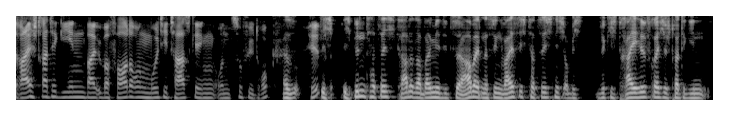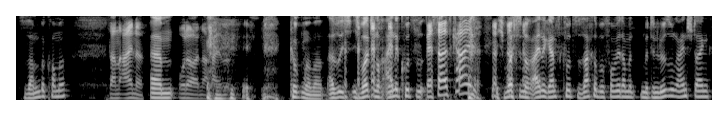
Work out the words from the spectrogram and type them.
3 Strategien bei Überforderung, Multitasking und zu viel Druck Also hilft? ich, ich bin tatsächlich gerade dabei, mir die zu erarbeiten, deswegen weiß ich tatsächlich nicht, ob ich wirklich drei hilfreiche Strategien zusammenbekomme. Dann eine Ähm, oder eine halbe. gucken wir mal. Also ich, ich wollte noch eine kurze, Besser als keine. ich wollte noch eine ganz kurze Sache, bevor wir damit mit den Lösungen einsteigen,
